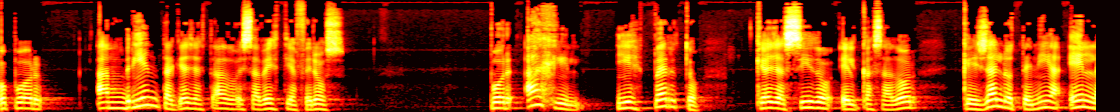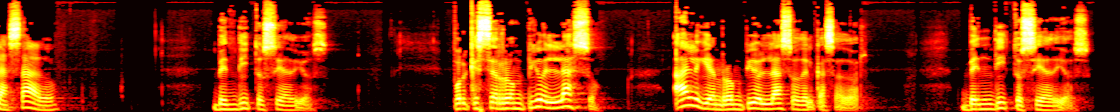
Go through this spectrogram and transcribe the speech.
o por hambrienta que haya estado esa bestia feroz, por ágil y experto que haya sido el cazador que ya lo tenía enlazado, bendito sea Dios, porque se rompió el lazo, alguien rompió el lazo del cazador. Bendito sea Dios.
